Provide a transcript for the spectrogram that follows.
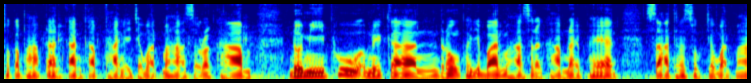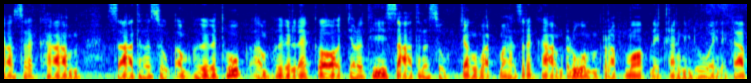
สุขภาพด้านการขับถ่ายในจังหวัดมหาสารคาม โดยมีผู้อำนวยการโรงพยาบาลมหาสารคามนายแพทย์ สาธารณสุขจังหวัดมหาสารคาม สาธารณสุขอำเภอทุกอำเภอ และก็เจ้าหน้าที่สาธารณสุขจังหวัดมหาสารคามร่วมรับมอบในครั้งนี้ด้วยนะครับ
